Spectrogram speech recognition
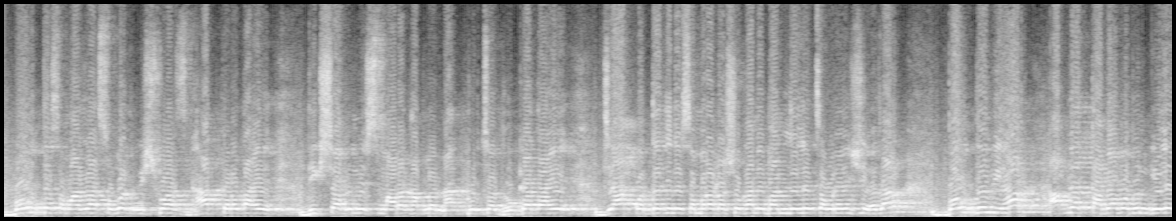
बौद्ध समाजासोबत विश्वासघात करत आहे. दीक्षाभूमी स्मारक आपलं नागपूरचं धोक्यात आहे. ज्या पद्धतीने सम्राट अशोकाने बांधलेले चौऱ्याऐंशी हजार बौद्ध विहार आपल्या ताब्यामधून गेले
